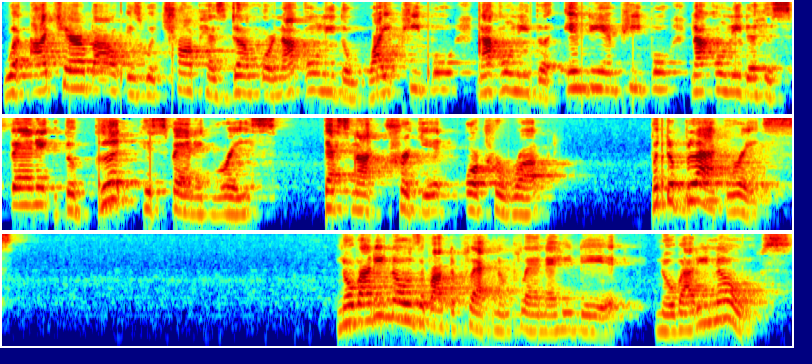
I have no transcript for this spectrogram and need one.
What I care about is what Trump has done for not only the white people, not only the Indian people, not only the Hispanic, the good Hispanic race that's not crooked or corrupt, but the black race. Nobody knows about the platinum plan that he did. Nobody knows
